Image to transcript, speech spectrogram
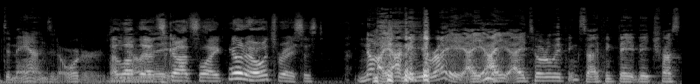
demands and orders. I love know? that They- Scott's like, no, no, it's racist. No, I, I mean you're right. I, I, I totally think so. I think they, they trust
